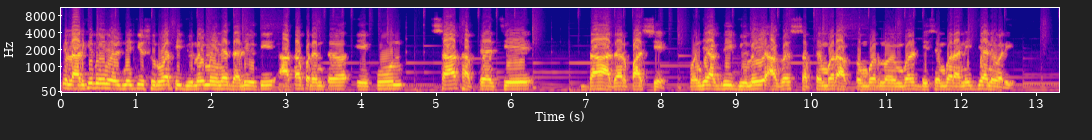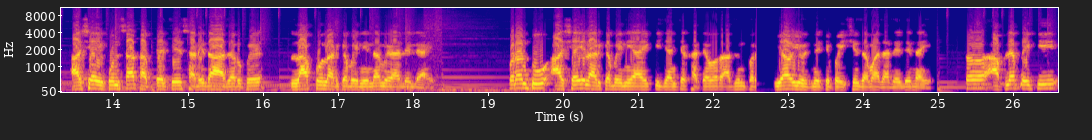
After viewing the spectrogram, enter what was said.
की लाडकी बहीण योजनेची सुरुवात ही जुलै महिन्यात झाली होती. आतापर्यंत एकूण सात हप्त्याचे दहा हजार पाचशे म्हणजे अगदी जुलै August September October November December आणि जानेवारी अशा एकूण सात हप्त्याचे साडे दहा हजार रुपये लाखो लाडक्या बहिणींना मिळालेले आहे. परंतु अशाही लाडक्या बहिणी आहे की ज्यांच्या खात्यावर अजूनपर्यंत या योजनेचे पैसे जमा झालेले नाही. तर आपल्यापैकी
